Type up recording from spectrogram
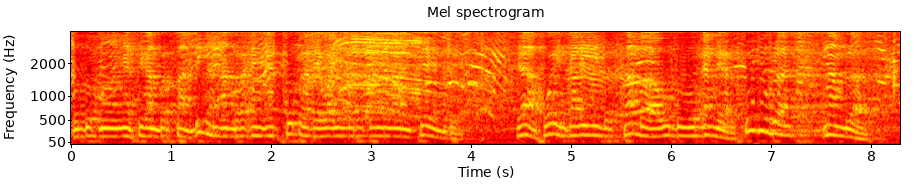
untuk menyaksikan pertandingan antara MR Putra Dewa yang berhadapan dengan CNT. Ya, poin kali ini bertambah untuk MR 17-16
